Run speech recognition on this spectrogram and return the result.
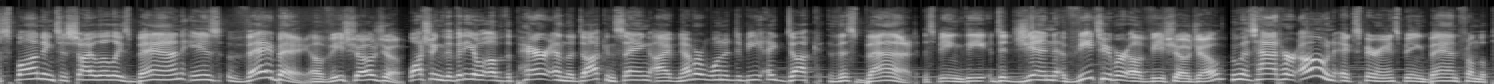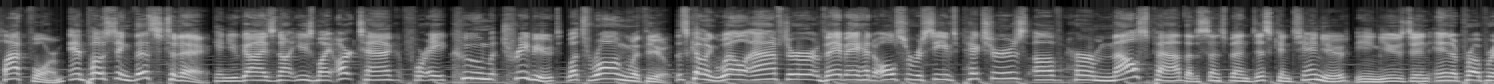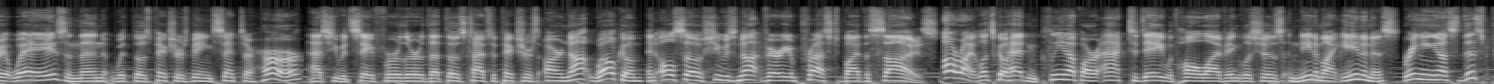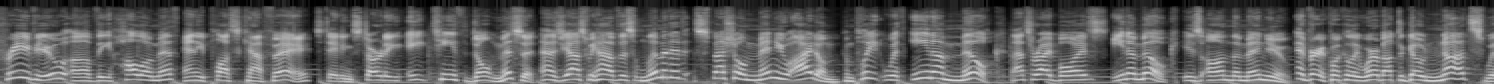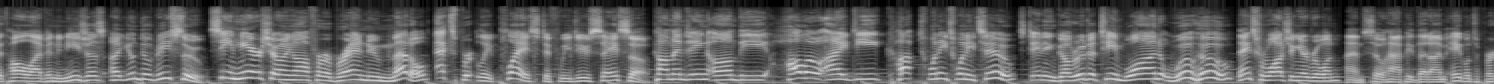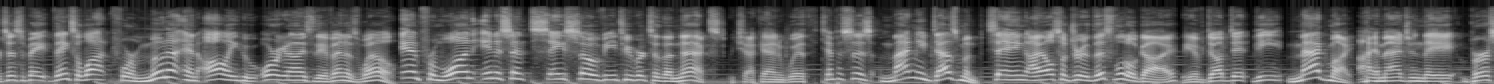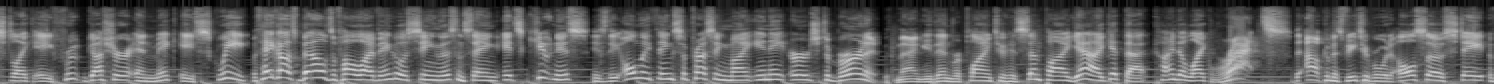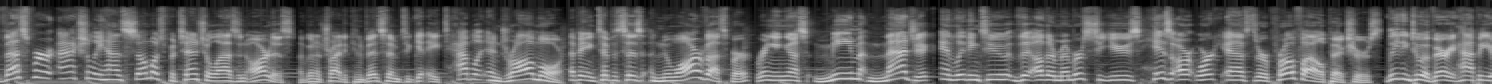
responding to Shylily's ban is Veibae of VShojo, watching the video of the pear and the duck and saying, I've never wanted to be a duck this bad. This being the Dejin VTuber of VShojo, who has had her own experience being banned from the platform, and posting this today. Can you guys not use my art tag for a Coom tribute? What's wrong with you? This coming well after Veibae had also received pictures of her mouse pad that has since been discontinued, being used in inappropriate inappropriate ways, and then with those pictures being sent to her, as she would say further that those types of pictures are not welcome, and also she was not very impressed by the size. All right, let's go ahead and clean up our act today with Hololive English's Ninomae bringing us this preview of the Hollow Myth Annie Plus Cafe, stating starting 18th, don't miss it. As yes, we have this limited special menu item complete with Ina Milk. That's right, boys. Ina Milk is on the menu. And very quickly, we're about to go nuts with Hololive Indonesia's Ayunda Risu. Seen here showing off her brand new medal, expertly placed if we do say so. Commenting on the HoloID Cup 2022, stating Garuda Team 1, woohoo! Thanks for watching, everyone. I am so happy that I'm able to participate. Thanks a lot for Moona and Ollie who organized the event as well. And from one innocent say so VTuber to the next, we check in with Tempest's Magni Dezmond, saying, I also drew this little guy. We have dubbed it the Magmite. I imagine they burst like a fruit gusher and make a squeak. With Hakos Baelz of Hololive English seeing this and saying, its cuteness is the only thing suppressing my innate urge to burn it. With Magni then replying to his senpai, yeah, I get that, kinda like rats. The Alchemist VTuber would also state, Vesper actually has so much potential as an artist. I'm gonna try to convince him to get a tablet and draw more. That being Tempest's Noir Vesper, bringing us meme magic and leading to the other members to use his artwork as their profile pictures, leading to a very happy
